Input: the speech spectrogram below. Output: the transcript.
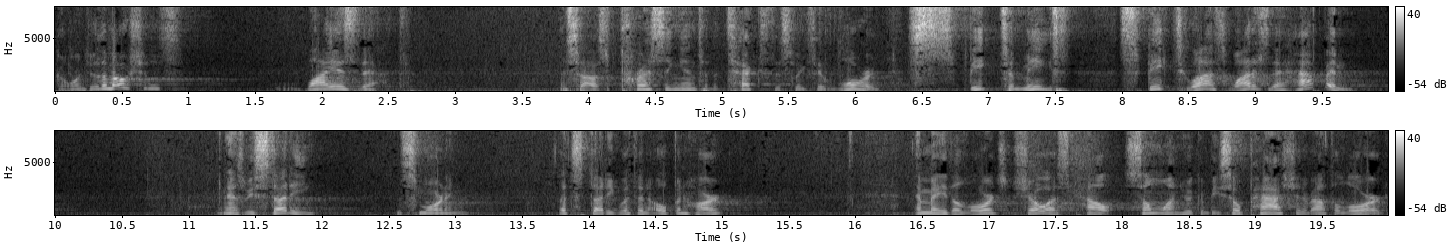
going through the motions. Why is that? And so I was pressing into the text this week, say, Lord, speak to me, speak to us. Why does that happen? And as we study this morning, let's study with an open heart. And may the Lord show us how someone who can be so passionate about the Lord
